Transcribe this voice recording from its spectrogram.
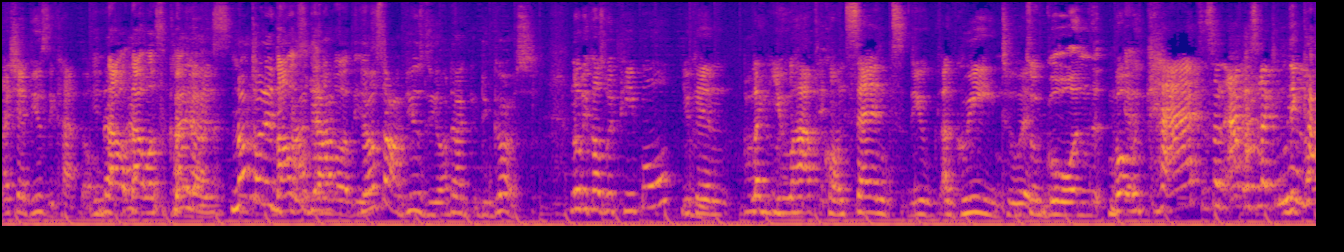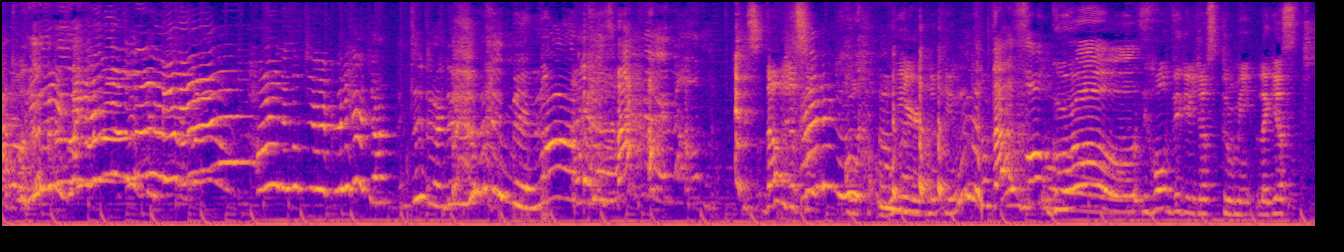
Like she abused the cat though. That, that was kind But, uh, not only the that was cat, they, are- they also abused the other the girls. No, because with people, you can like you have consent, you agree to it. to go and. but yeah. with cats, it's an act. It's like the cat was. Like, How don't you agree? Did I leave me alone? It's- that was just so un- weird looking. That's so gross. The whole video just threw me like just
